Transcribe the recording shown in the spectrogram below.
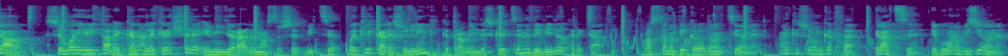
Ciao, se vuoi aiutare il canale a crescere e migliorare il nostro servizio, puoi cliccare sul link che trovi in descrizione dei video caricati. Basta una piccola donazione, anche solo un caffè. Grazie e buona visione!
